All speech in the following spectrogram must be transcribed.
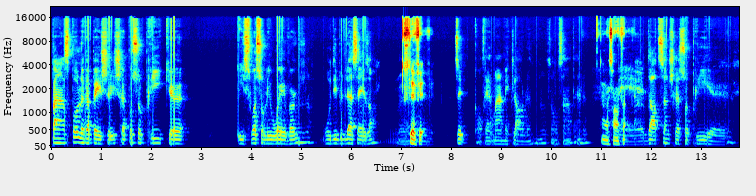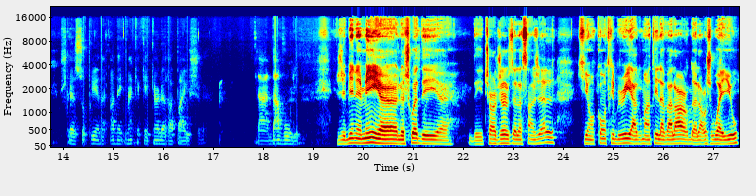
pense pas le repêcher. Je serais pas surpris qu'il soit sur les waivers au début de la saison. Tout à fait. contrairement à McLaren, on s'entend. On s'entend. Dodson, je serais surpris, euh, je serais surpris honnêtement que quelqu'un le repêche euh, dans, vos livres. J'ai bien aimé euh, le choix des, des Chargers de Los Angeles qui ont contribué à augmenter la valeur de leur joyau,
